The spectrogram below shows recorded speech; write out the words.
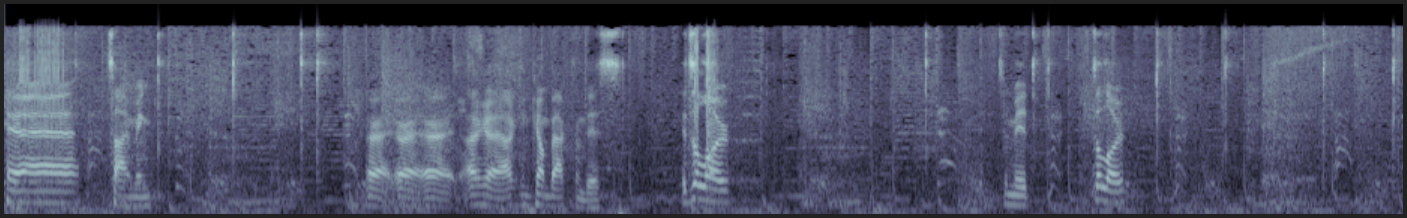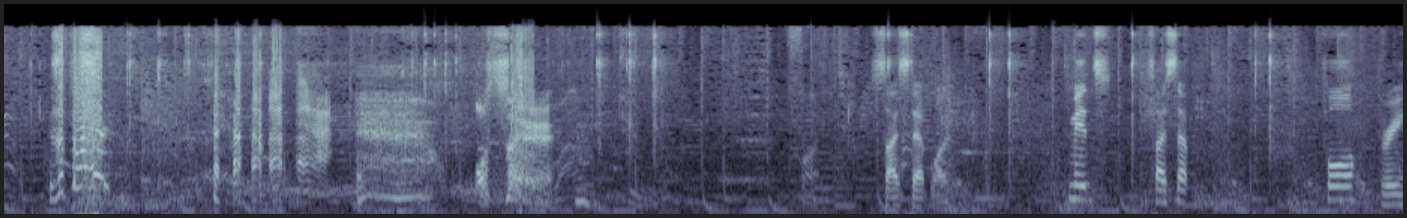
Yeah, timing. Alright, alright, alright. Okay, I can come back from this. It's a low. It's a mid. It's a low. It's it throw! oh, sir! Side step low. Mids. Side step. Four, three.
